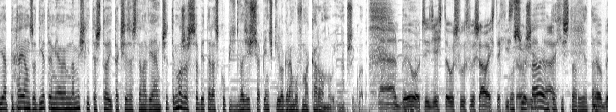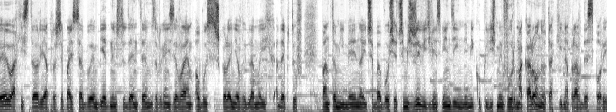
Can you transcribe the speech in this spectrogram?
ja pytając o dietę miałem na myśli też to i tak się zastanawiałem, czy ty możesz sobie teraz kupić 25 kg makaronu i na przykład. A, było, czy gdzieś to już usłyszałeś tę historię? Usłyszałem tak. tę historię, tak. No była historia, proszę Państwa. Byłem biednym studentem, zorganizowałem obóz szkoleniowy dla moich adeptów pantomimy, no i trzeba było się czymś żywić, więc między innymi kupiliśmy wór makaronu, taki naprawdę spory.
